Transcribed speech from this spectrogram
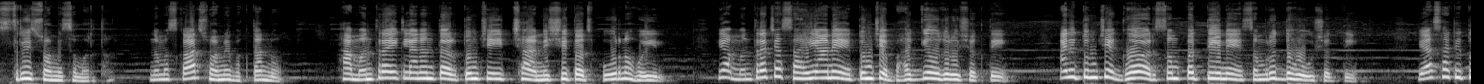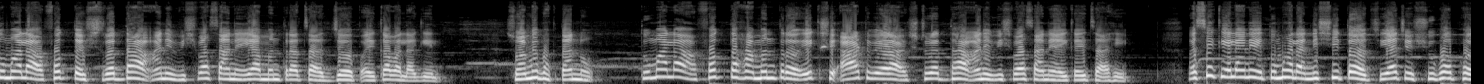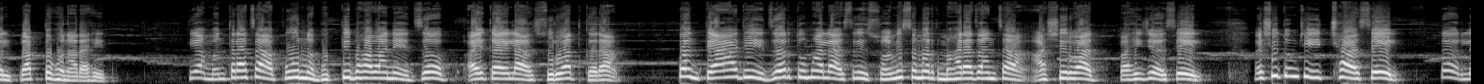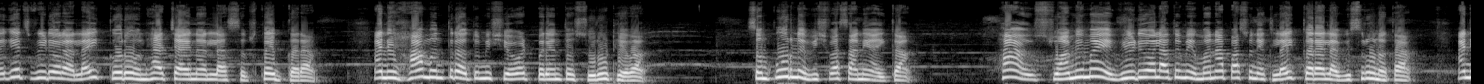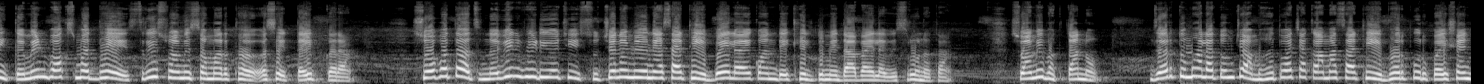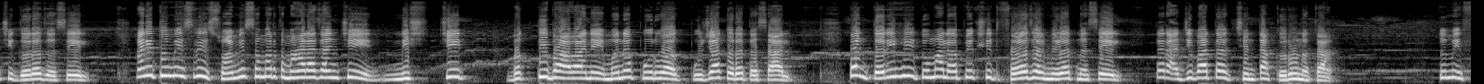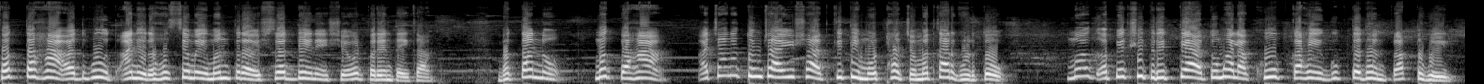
श्री स्वामी समर्थ. नमस्कार स्वामी भक्तांनो. हा मंत्र ऐकल्यानंतर तुमची इच्छा निश्चितच पूर्ण होईल. या मंत्राच्या सहाय्याने तुमचे भाग्य उजळू शकते आणि तुमचे घर संपत्तीने समृद्ध होऊ शकते. यासाठी तुम्हाला फक्त श्रद्धा आणि विश्वासाने या मंत्राचा जप ऐकावा लागेल. स्वामी भक्तांनो तुम्हाला फक्त हा मंत्र एकशे आठ वेळा श्रद्धा आणि विश्वासाने ऐकायचा आहे. असे केल्याने तुम्हाला निश्चितच याचे शुभ फल प्राप्त होणार आहेत. या मंत्राचा पूर्ण भक्तिभावाने जप ऐकायला सुरुवात करा. पण त्याआधी जर तुम्हाला श्री स्वामी समर्थ महाराजांचा आशीर्वाद पाहिजे असेल अशी तुमची इच्छा असेल तर लगेच व्हिडिओला लाईक करून ह्या चॅनलला सबस्क्राईब करा. आणि हा मंत्र तुम्ही शेवटपर्यंत सुरू ठेवा. संपूर्ण विश्वासाने ऐका. हा स्वामीमय व्हिडिओला तुम्ही मनापासून एक लाईक करायला विसरू नका आणि कमेंट बॉक्समध्ये श्री स्वामी समर्थ असे टाईप करा. सोबतच नवीन व्हिडिओची सूचना मिळण्यासाठी बेल आयकॉन देखील तुम्ही दाबायला विसरू नका. स्वामी भक्तांनो जर तुम्हाला तुमच्या महत्त्वाच्या कामासाठी भरपूर पैशांची गरज असेल आणि तुम्ही श्री स्वामी समर्थ महाराजांची निश्चित भक्तिभावाने मनपूर्वक पूजा करत असाल पण तरीही तुम्हाला अपेक्षित फळ जर मिळत नसेल तर अजिबातच चिंता करू नका. तुम्ही फक्त हा अद्भुत आणि रहस्यमय मंत्र श्रद्धेने शेवटपर्यंत ऐका. भक्तांनो मग पहा अचानक तुमच्या आयुष्यात किती मोठा चमत्कार घडतो. मग अपेक्षितरित्या तुम्हाला खूप काही गुप्तधन प्राप्त होईल.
